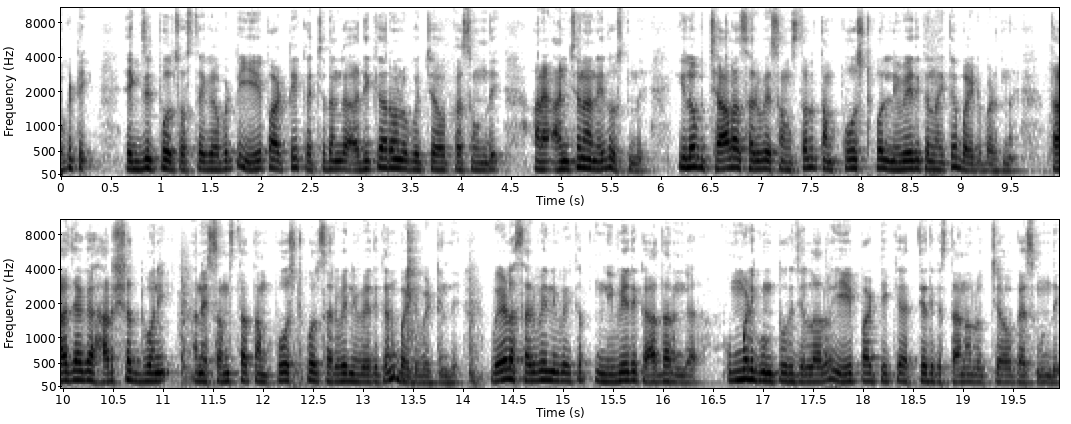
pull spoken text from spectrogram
ఒకటి ఎగ్జిట్ పోల్స్ వస్తాయి కాబట్టి ఏ పార్టీ ఖచ్చితంగా అధికారంలోకి వచ్చే అవకాశం ఉంది అనే అంచనా అనేది వస్తుంది. ఈలోపు చాలా సర్వే సంస్థలు తమ పోస్ట్ పోల్ నివేదికలను అయితే బయటపెడుతున్నాయి. తాజాగా హర్షధ్వని అనే సంస్థ తమ పోస్ట్ పోల్ సర్వే నివేదికను బయటపెట్టింది. వీళ్ళ సర్వే నివేదిక నివేదిక ఆధారంగా ఉమ్మడి గుంటూరు జిల్లాలో ఏ పార్టీకి అత్యధిక స్థానాలు వచ్చే అవకాశం ఉంది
